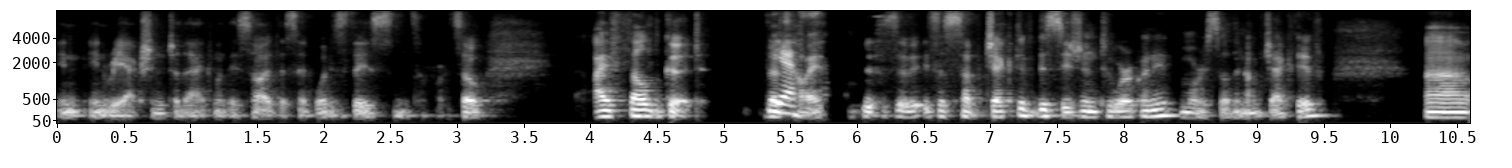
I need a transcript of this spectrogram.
in, in reaction to that. When they saw it, they said, What is this? and so forth. So I felt good. That's yes. how I it's a, it's a subjective decision to work on it more so than objective. Uh,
